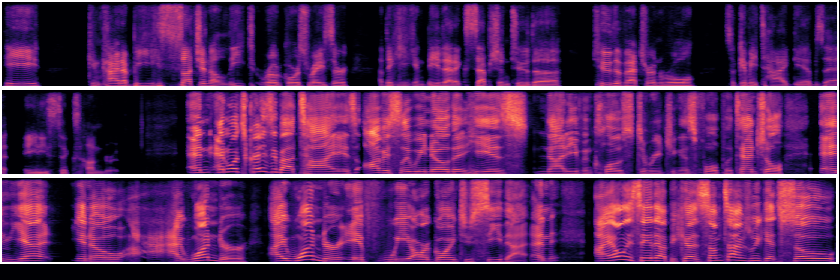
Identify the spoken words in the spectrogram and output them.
He can kind of be. He's such an elite road course racer. I think he can be that exception to the to the veteran rule. So give me Ty Gibbs at 8600. And and what's crazy about Ty is obviously we know that he is not even close to reaching his full potential, and yet you know I wonder I wonder if we are going to see that. And I only say that because sometimes we get so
